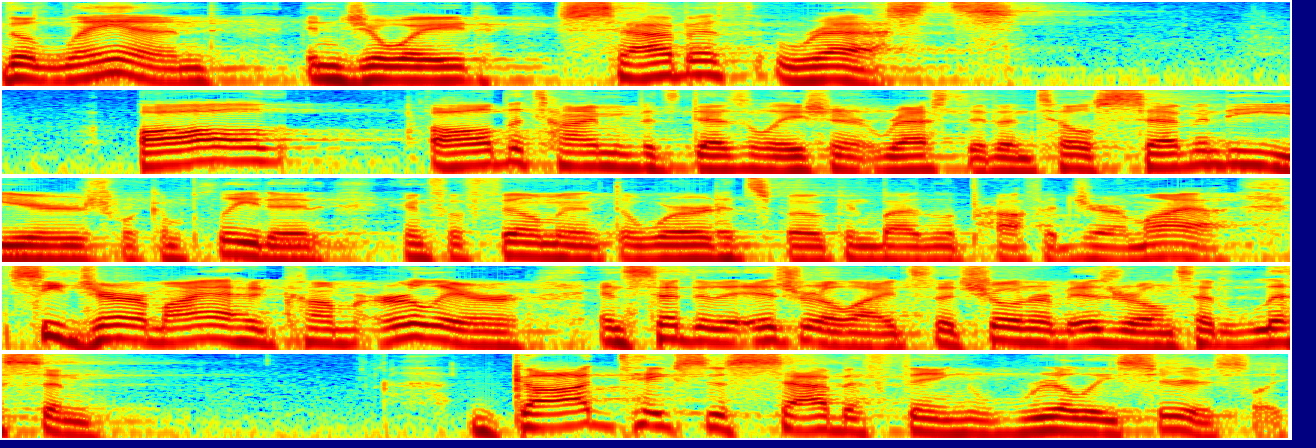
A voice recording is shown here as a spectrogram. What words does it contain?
The land enjoyed Sabbath rests. All, all the time of its desolation, it rested until 70 years were completed in fulfillment the word had spoken by the prophet Jeremiah. See, Jeremiah had come earlier and said to the Israelites, the children of Israel, and said, Listen, God takes this Sabbath thing really seriously.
